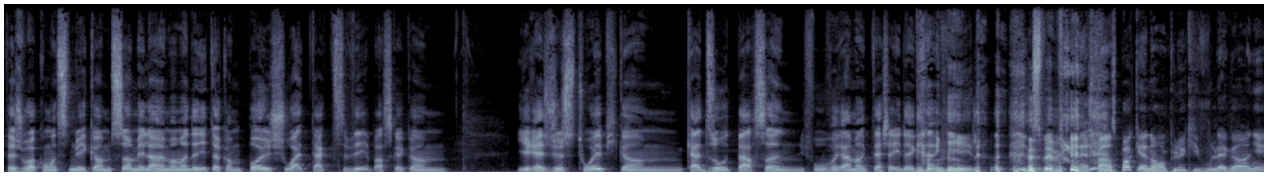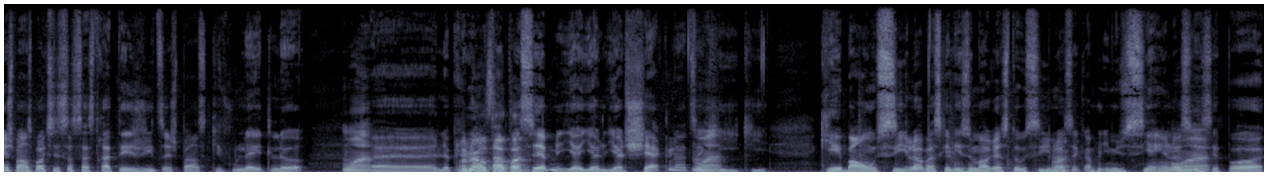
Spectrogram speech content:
Fait je vais continuer comme ça. Mais là, à un moment donné, t'as comme pas le choix de t'activer parce que comme il reste juste toi puis comme quatre autres personnes. Il faut vraiment que tu essayes de gagner. Là. tu peux plus. Mais je pense pas que non plus qu'il voulait gagner. Je pense pas que c'est ça sa stratégie. Tu sais, je pense qu'il voulait être là. Ouais. euh, le plus Ouais, on longtemps possible. Il y, a, il y a- il y a le chèque là, tu sais, Ouais. qui, qui, qui est bon aussi, là, parce que les humoristes aussi, là, c'est comme les musiciens, là, Ouais. c'est- c'est pas...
